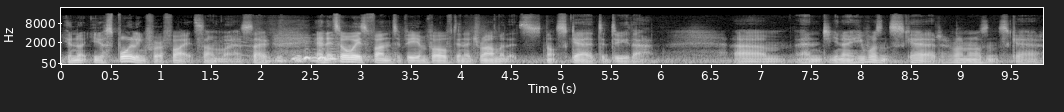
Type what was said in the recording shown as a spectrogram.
you're, not, you're spoiling for a fight somewhere. So, and it's always fun to be involved in a drama that's not scared to do that. Um, and you know he wasn't scared. Ron wasn't scared.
